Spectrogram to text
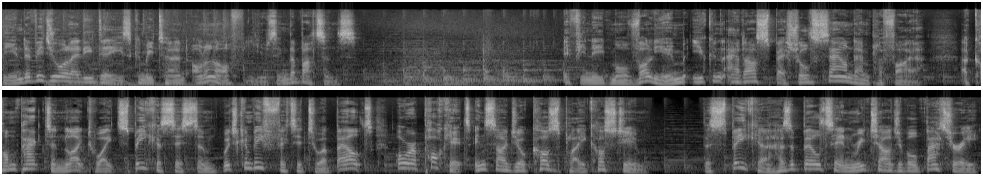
The individual LEDs can be turned on and off using the buttons. If you need more volume, you can add our special sound amplifier, a compact and lightweight speaker system which can be fitted to a belt or a pocket inside your cosplay costume. The speaker has a built-in rechargeable battery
